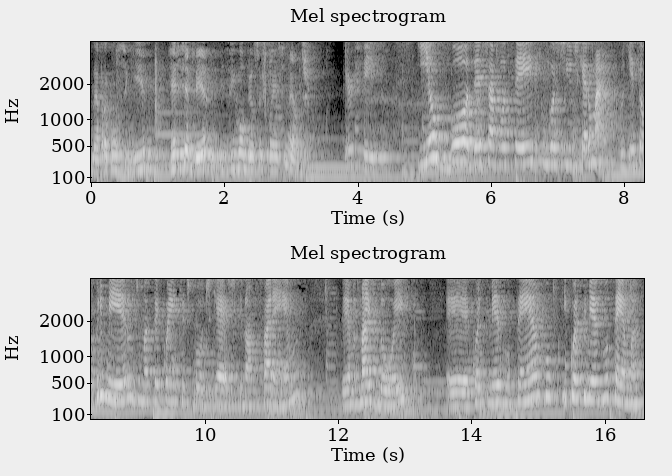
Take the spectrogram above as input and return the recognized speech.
né? para conseguir receber e desenvolver os seus conhecimentos. Perfeito. E eu vou deixar vocês com gostinho de quero mais, porque esse é o primeiro de uma sequência de podcast que nós faremos. Teremos mais dois, é, com esse mesmo tempo e com esse mesmo tema,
